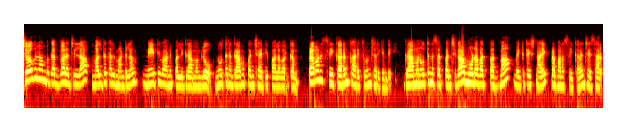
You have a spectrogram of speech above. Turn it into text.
జోగులాంబ గద్వాల జిల్లా మల్దకల్ మండలం నేతివానిపల్లి గ్రామంలో నూతన గ్రామ పంచాయతీ పాలవర్గం ప్రమాణ స్వీకారం కార్యక్రమం జరిగింది. గ్రామ నూతన సర్పంచ్గా మూడవత్ పద్మ వెంకటేష్ నాయక్ ప్రమాణ స్వీకారం చేశారు.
